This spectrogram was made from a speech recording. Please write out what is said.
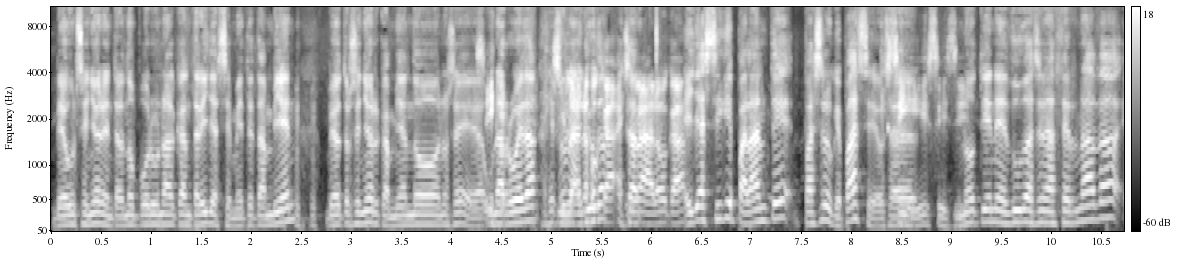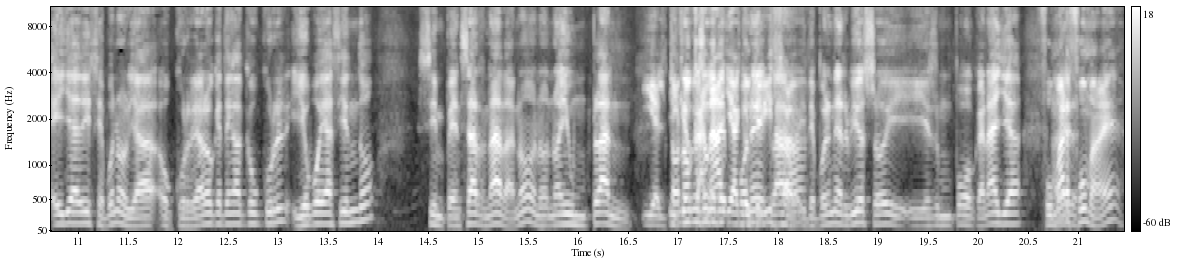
ve a un señor entrando por una alcantarilla, se mete también, ve a otro señor cambiando, no sé, Sí, una rueda. es una ayuda. loca, O es sea, una loca. Ella sigue para adelante, pase lo que pase. O sea, Sí, sí, sí. no tiene dudas en hacer nada. Ella dice, bueno, ya ocurrirá lo que tenga que ocurrir y yo voy haciendo sin pensar nada, ¿no? No, no hay un plan. Y el tono que te canalla que pone, utiliza. claro, y te pone nervioso y, y es un poco canalla. Fumar, ver, fuma, ¿eh?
